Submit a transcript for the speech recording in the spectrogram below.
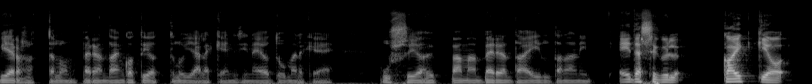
vierasottelun perjantain kotiottelun jälkeen, niin siinä joutuu melkein pussia hyppäämään perjantai-iltana, niin ei tässä kyllä kaikki ole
